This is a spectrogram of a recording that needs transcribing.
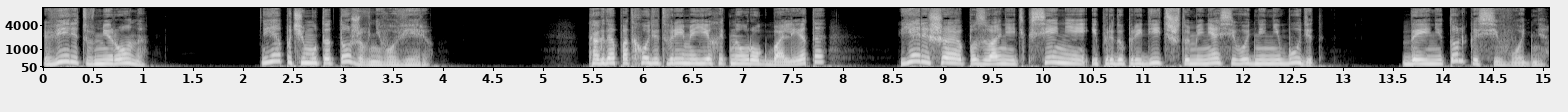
верит в Мирона. Я почему-то тоже в него верю. Когда подходит время ехать на урок балета, я решаю позвонить Ксении и предупредить, что меня сегодня не будет. Да и не только сегодня.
